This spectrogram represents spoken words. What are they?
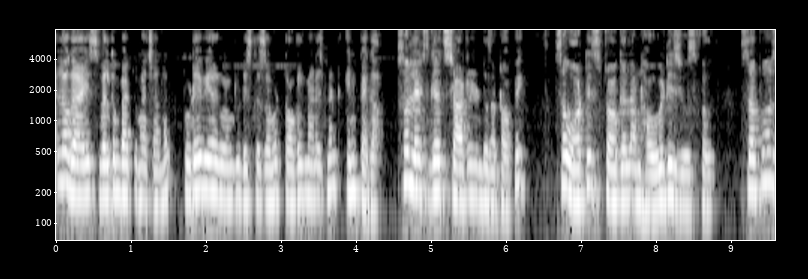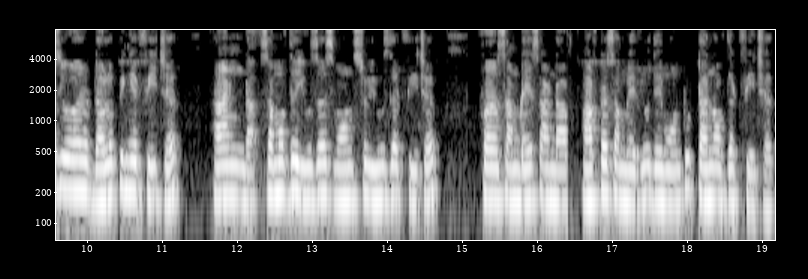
Hello guys, welcome back to my channel. Today we are going to discuss about toggle management in Pega. So let's get started into the topic. So what is toggle and how it is useful? Suppose you are developing a feature and some of the users wants to use that feature for some days and after some review they want to turn off that feature.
